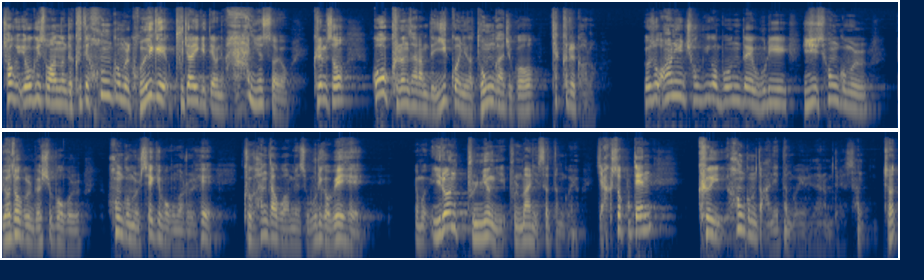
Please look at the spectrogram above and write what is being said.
저 여기서 왔는데 그때 헌금을 거액의 부자이기 때문에 많이 했어요. 그러면서 꼭 그런 사람들 이권이나 돈 가지고 태클을 걸어. 그래서 아니 저기가 뭔데 우리 이 헌금을 몇 억을 몇십억을 헌금을 세계보고말을 해. 그거 한다고 하면서 우리가 왜 해? 뭐 이런 불명이 불만이 있었던 거예요. 약속된 그 헌금도 안 했던 거예요, 이 사람들이. 전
